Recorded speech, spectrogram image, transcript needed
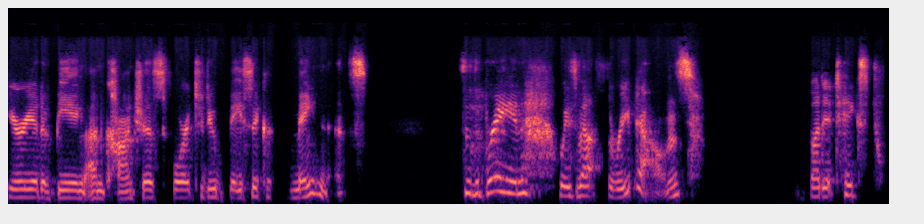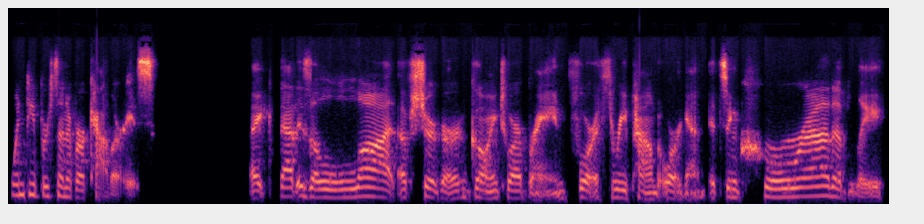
period of being unconscious for it to do basic maintenance. So the brain weighs about three pounds, but it takes 20% of our calories. Like that is a lot of sugar going to our brain for a three pound organ. It's incredibly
